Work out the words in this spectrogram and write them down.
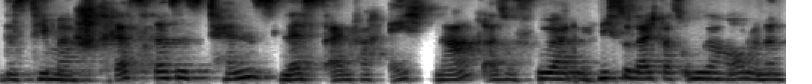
das Thema Stressresistenz lässt einfach echt nach. Also früher hat mich nicht so leicht was umgehauen und dann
